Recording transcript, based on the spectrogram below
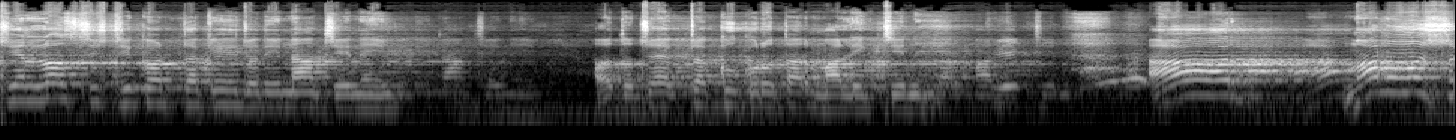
চিনল, সৃষ্টিকর্তাকে যদি না চেনে। অথচ একটা কুকুরও তার মালিক চেনে। আর মানুষ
